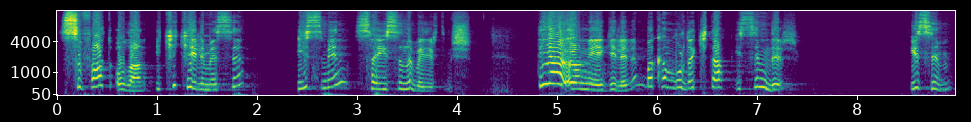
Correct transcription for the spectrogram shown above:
sıfat olan iki kelimesi ismin sayısını belirtmiş. Diğer örneğe gelelim. Bakın burada kitap isimdir. İsim,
